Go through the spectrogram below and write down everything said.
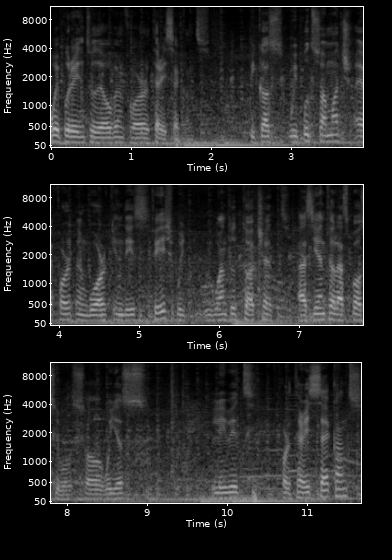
Now we put it into the oven for 30 seconds. Because we put so much effort and work in this fish, we, we want to touch it as gentle as possible. So we just leave it for 30 seconds,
